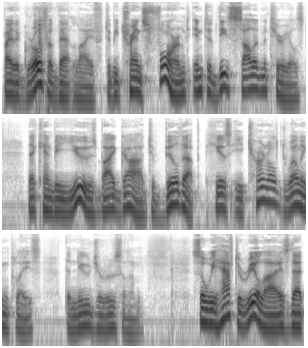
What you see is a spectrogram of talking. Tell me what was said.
by the growth of that life, to be transformed into these solid materials that can be used by God to build up His eternal dwelling place, the New Jerusalem. So we have to realize that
